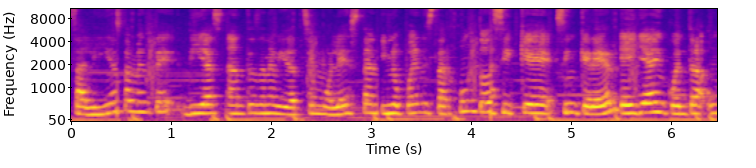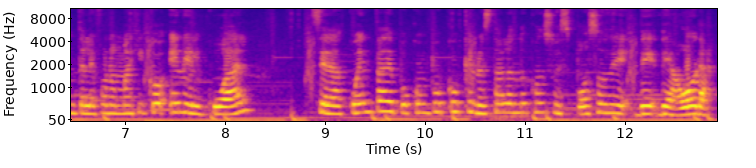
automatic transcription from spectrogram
salían. Justamente días antes de Navidad se molestan y no pueden estar juntos. Así que sin querer ella encuentra un teléfono mágico en el cual se da cuenta de poco en poco que no está hablando con su esposo de, de, ahora,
